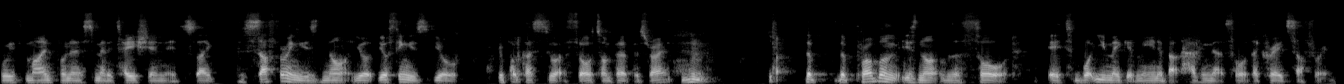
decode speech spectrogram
with mindfulness meditation. It's like the suffering is not your your thing is your your podcast is what thoughts on purpose, right? Mm-hmm. Yeah. The the problem is not the thought it's what you make it mean about having that thought that creates suffering.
